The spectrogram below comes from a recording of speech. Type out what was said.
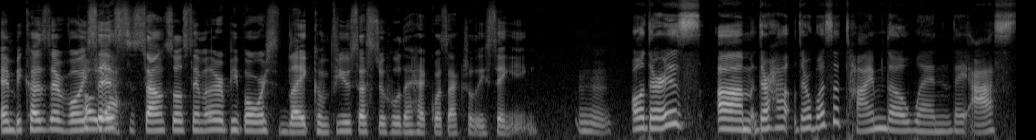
And because their voices yeah. sound so similar, people were like confused as to who the heck was actually singing. Oh, there is um there ha- there was a time though when they asked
